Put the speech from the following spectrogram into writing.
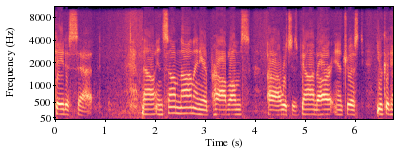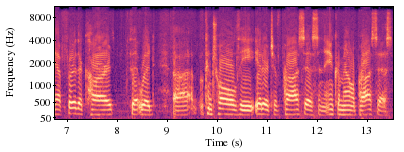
data set. Now, in some nonlinear problems, uh, which is beyond our interest, you could have further cards that would uh, control the iterative process and the incremental process.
